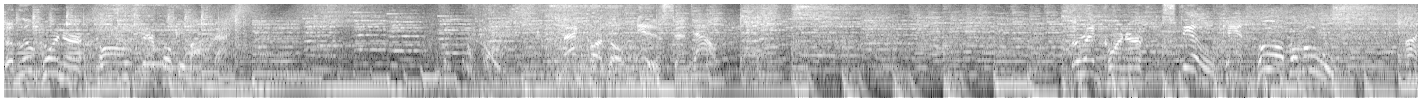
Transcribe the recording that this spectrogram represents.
The blue corner calls their Pokemon back. Magcargo is sent out. The red corner still can't pull off a move. A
